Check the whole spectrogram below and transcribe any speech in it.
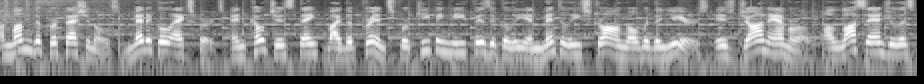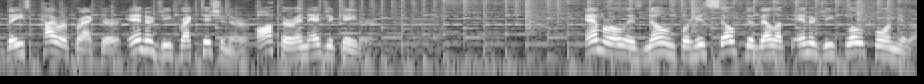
Among the professionals, medical experts, and coaches thanked by the Prince for keeping me physically and mentally strong over the years, is John Amaral, a Los Angeles-based chiropractor, energy practitioner, author and educator. Amaral is known for his self-developed energy flow formula,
